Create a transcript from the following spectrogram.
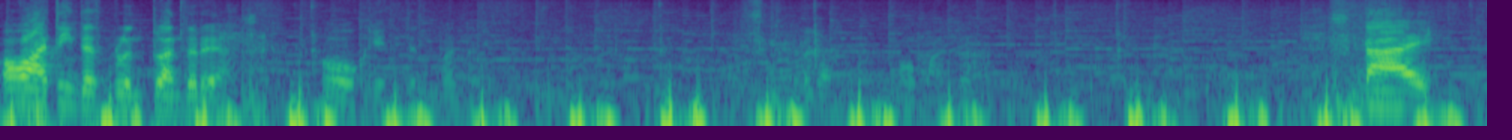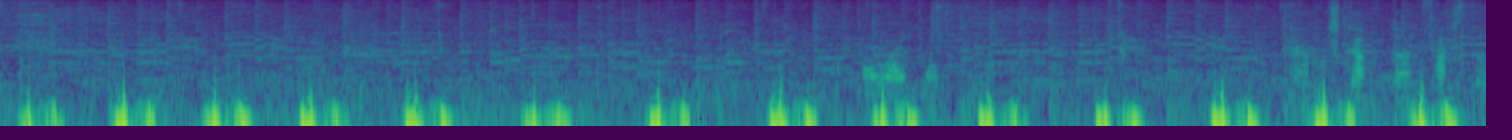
Oh, I think that's blun blunder yeah. Oh, okay, that's blunder. Oh my god. Die! Come down faster.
